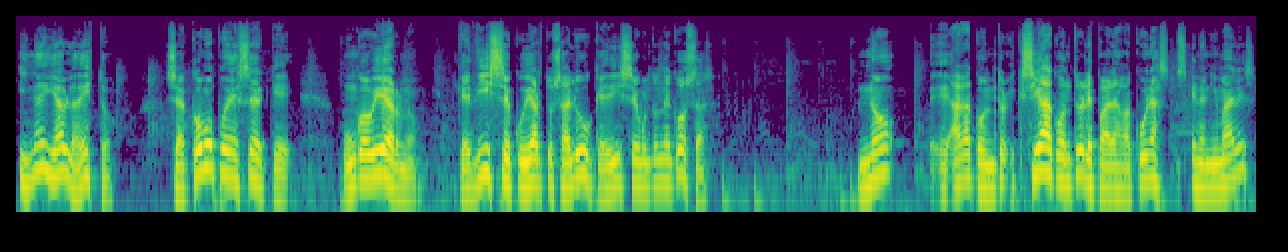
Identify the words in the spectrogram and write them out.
y nadie habla de esto. O sea, ¿cómo puede ser que un gobierno que dice cuidar tu salud, que dice un montón de cosas, no eh, haga control, si haga controles para las vacunas en animales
